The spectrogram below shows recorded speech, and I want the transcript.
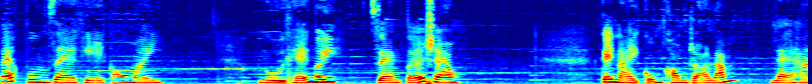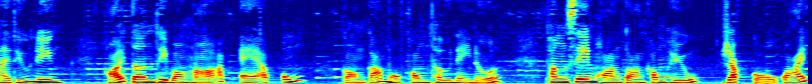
Bác vương gia khẽ câu mày. Người khẽ nghi Giang tế sao? Cái này cũng không rõ lắm, Là hai thiếu niên. Hỏi tên thì bọn họ ấp e ấp úng. Còn có một phong thư này nữa. Thần xem hoàn toàn không hiểu, Rất cổ quái.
